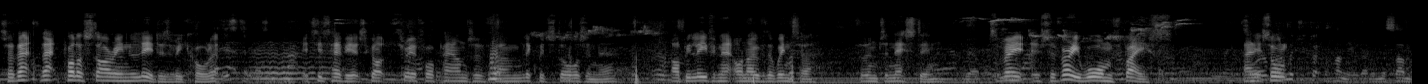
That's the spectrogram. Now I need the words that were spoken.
So that, that polystyrene lid, as we call it, it is heavy. It's got three or four pounds of um, liquid stores in there. I'll be leaving that on over the winter for them to nest in. It's a very, it's a very warm space, and it's all. When would you collect the honey? Like in the summer?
